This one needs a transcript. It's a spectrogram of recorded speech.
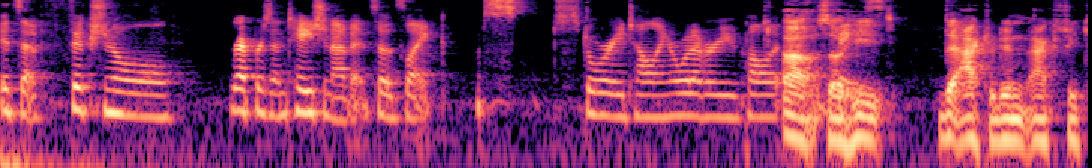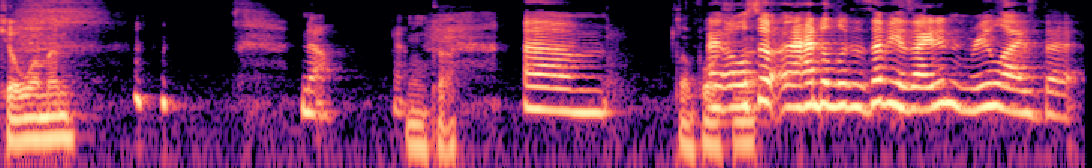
It's a fictional representation of it, so it's like s- storytelling or whatever you call it. Oh, so he the actor didn't actually kill women. No. Okay, Um, I also I had to look this up because I didn't realize that.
